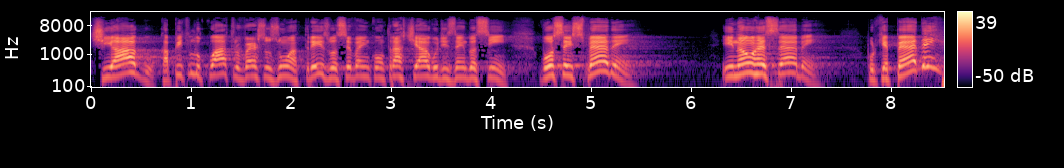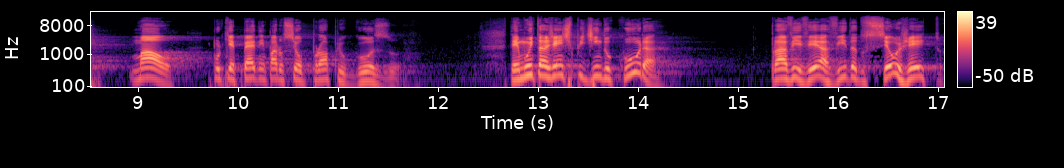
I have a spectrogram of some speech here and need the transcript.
Tiago, capítulo 4, versos 1 a 3, você vai encontrar Tiago dizendo assim: Vocês pedem e não recebem, porque pedem mal, porque pedem para o seu próprio gozo. Tem muita gente pedindo cura para viver a vida do seu jeito.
